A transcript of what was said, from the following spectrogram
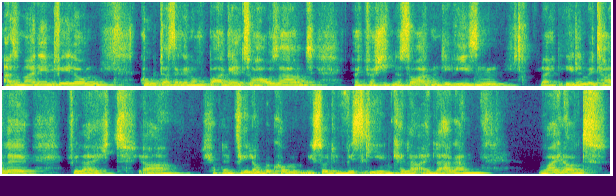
Also meine Empfehlung, guckt, dass ihr genug Bargeld zu Hause habt, vielleicht verschiedene Sorten, Devisen, vielleicht Edelmetalle, vielleicht, ja, ich habe eine Empfehlung bekommen, ich sollte Whisky in den Keller einlagern. Why not?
